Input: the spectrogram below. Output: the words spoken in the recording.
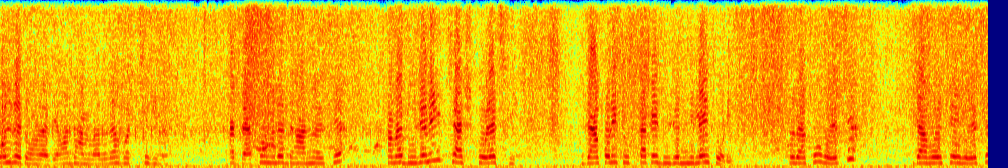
বলবে তোমরা যে আমার ধান বাঁধাটা হচ্ছে কিনা। আর দেখো আমাদের ধান হয়েছে আমরা দুজনেই চাষ করেছি। যা করি টুকটাকে দুজন মিলেই করি। তো দেখো, হয়েছে? যা হয়েছে হয়েছে।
